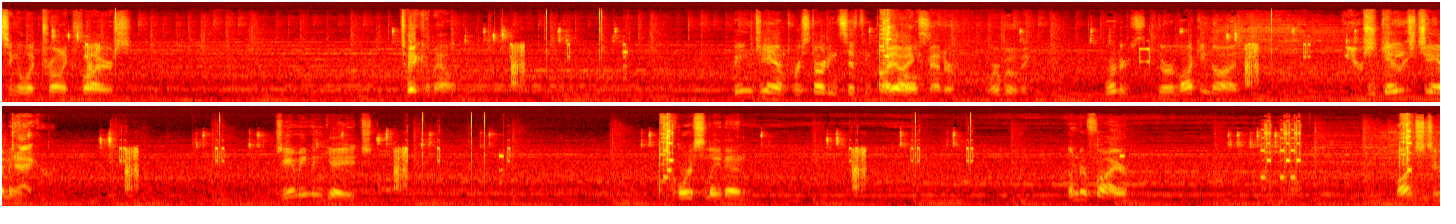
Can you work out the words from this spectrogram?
Commencing electronic fires. Take him out. Being jammed. We're starting sifting Aye, aye. Commander. We're moving. Orders. They're locking on. Engage jamming. Jamming engaged. Course laid in. Under fire. Launch tube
